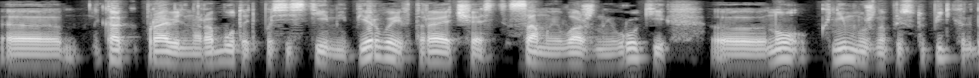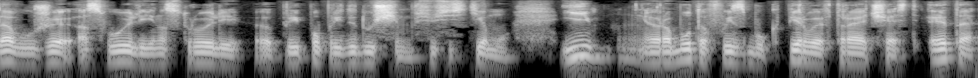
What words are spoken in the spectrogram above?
Как правильно работать по системе. Первая и вторая часть, самые важные уроки, э, но к ним нужно приступить, когда вы уже освоили и настроили э, по предыдущим всю систему. И работа Facebook, первая вторая часть, это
